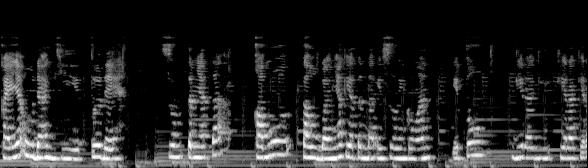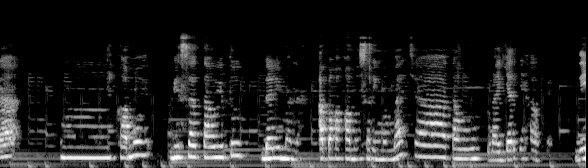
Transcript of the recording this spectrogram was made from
kayaknya udah gitu deh. So, ternyata kamu tahu banyak ya tentang isu lingkungan. Itu kira-kira hmm, kamu bisa tahu itu dari mana? Apakah kamu sering membaca atau belajar di HP di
